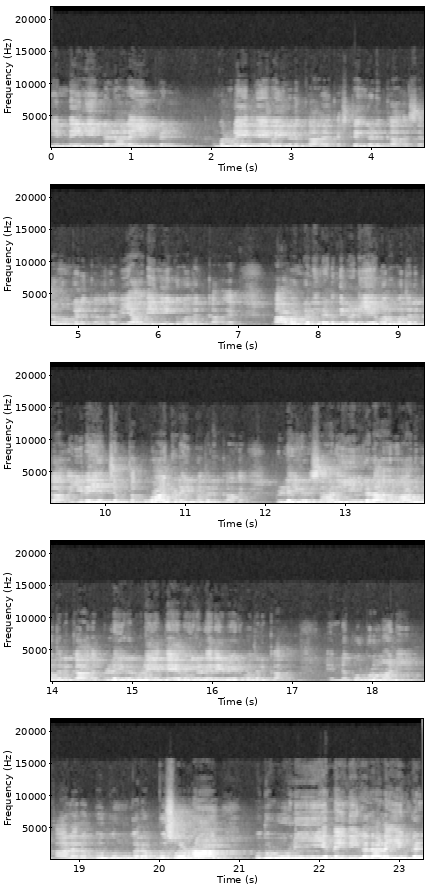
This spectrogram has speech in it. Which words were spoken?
என்னை நீங்கள் அலையுங்கள். உங்களுடைய தேவைகளுக்காக கஷ்டங்களுக்காக சிரமங்களுக்காக வியாதி நீங்குவதற்காக பாவங்களிலிருந்து வெளியே வருவதற்காக இரையச்சம் தக்குவா கிடைப்பதற்காக பிள்ளைகள் சாலிகங்களாக மாறுவதற்காக பிள்ளைகளுடைய தேவைகள் நிறைவேறுவதற்காக. என்ன கூப்பிடுமா நீ? கால ரப்புக்கும் உங்க ரப்பு சொல்கிறான் புது ஊனி என்னை நீங்கள் அலையுங்கள்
